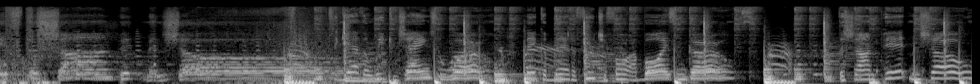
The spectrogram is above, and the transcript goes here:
It's the Sean Pittman Show. Together we can change the world, make a better future for our boys and girls. The Sean Pittman Show,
